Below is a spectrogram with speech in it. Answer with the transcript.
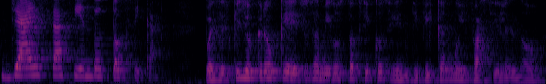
ya está siendo tóxica? Pues es que yo creo que esos amigos tóxicos se identifican muy fáciles, ¿no?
